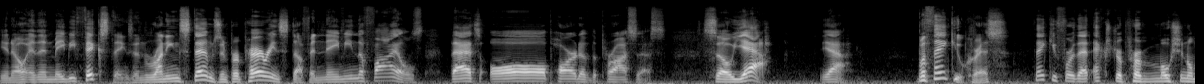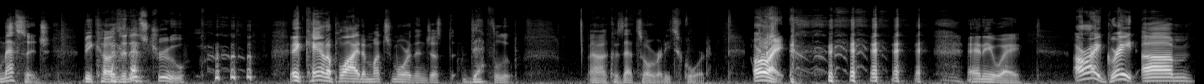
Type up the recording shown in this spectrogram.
You know, and then maybe fix things and running stems and preparing stuff and naming the files. That's all part of the process. So, yeah. Yeah. But thank you, Chris thank you for that extra promotional message because it is true. it can apply to much more than just Deathloop because uh, that's already scored. All right. anyway, all right, great. Um,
